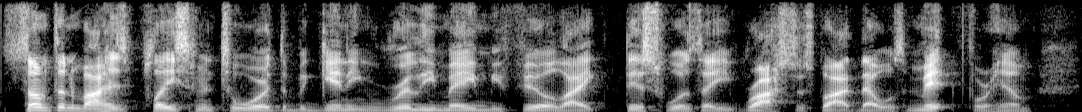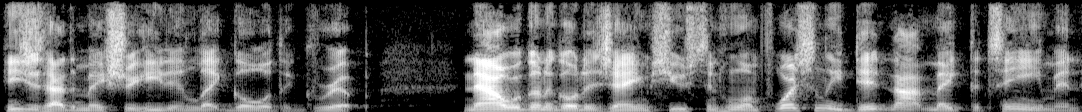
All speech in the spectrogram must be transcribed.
Something about his placement toward the beginning really made me feel like this was a roster spot that was meant for him. He just had to make sure he didn't let go of the grip. Now we're going to go to James Houston, who unfortunately did not make the team. And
